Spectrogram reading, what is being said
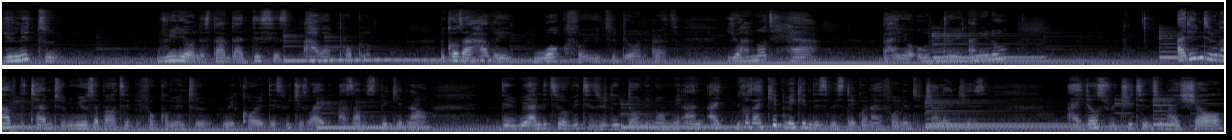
You need to really understand that this is our problem because I have a work for you to do on earth. You are not here by your own doing. And you know, I didn't even have the time to muse about it before coming to record this, which is why, as I'm speaking now, the reality of it is really dawning on me. And I, because I keep making this mistake when I fall into challenges, I just retreat into my shell.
